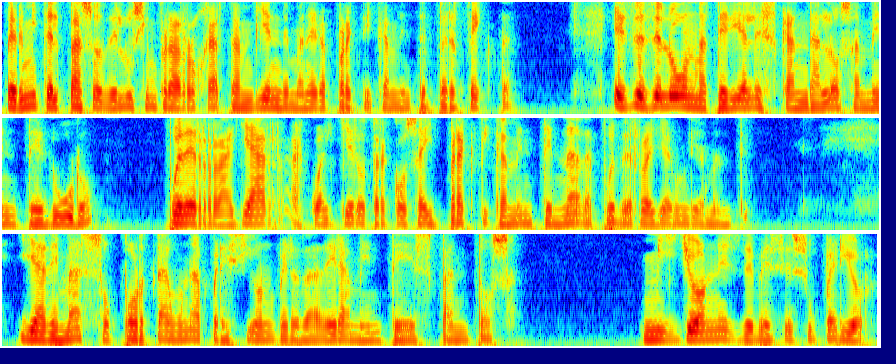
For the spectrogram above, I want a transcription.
permite el paso de luz infrarroja también de manera prácticamente perfecta es desde luego un material escandalosamente duro, puede rayar a cualquier otra cosa y prácticamente nada puede rayar un diamante. Y además soporta una presión verdaderamente espantosa, millones de veces superior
